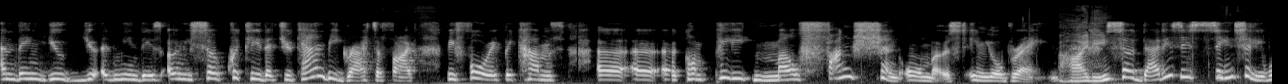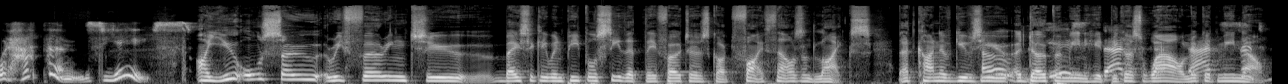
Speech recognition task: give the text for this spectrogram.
And then you, you, I mean, there's only so quickly that you can be gratified before it becomes a, a, a complete malfunction almost in your brain. Heidi. So that is essentially what happens. Yes. Are you also referring to basically when people see that their photos got 5,000 likes? That kind of gives you oh, a dopamine yes, hit because, wow, look at me it. now.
